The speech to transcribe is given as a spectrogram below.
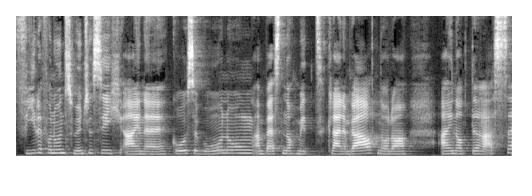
Viele von uns wünschen sich eine große Wohnung, am besten noch mit kleinem Garten oder einer Terrasse.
